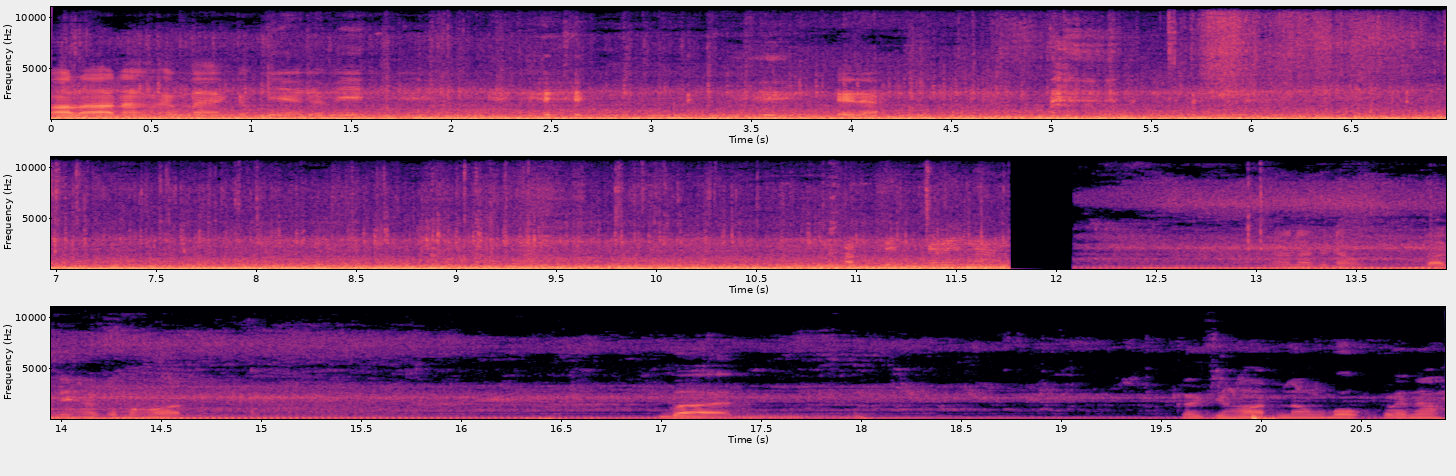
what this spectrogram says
บอลนั่งข้งหน้ากับเมียกับนี่เห็นะ ขับเป็นก็ได้นะ เอานะพี่น้องตอนนี้เราก็มาหอด บ้านก็จะหอดหนองบกแล้วเนาะ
